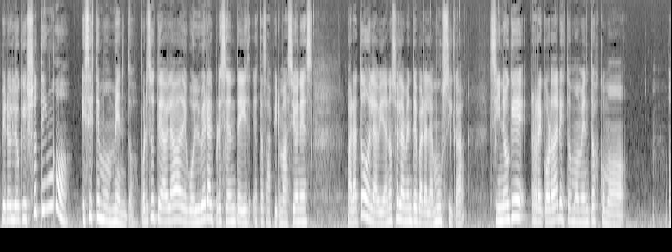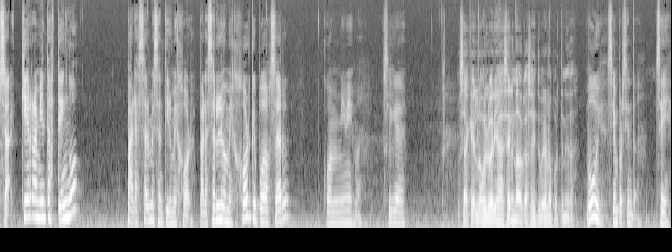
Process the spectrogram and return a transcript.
Pero lo que yo tengo es este momento. Por eso te hablaba de volver al presente y estas afirmaciones para todo en la vida, no solamente para la música, sino que recordar estos momentos como, o sea, ¿qué herramientas tengo para hacerme sentir mejor? Para hacer lo mejor que puedo hacer con mí misma. Así que... O sea, que lo volverías a hacer en dado caso si tuvieras la oportunidad. Uy, 100%. Sí.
